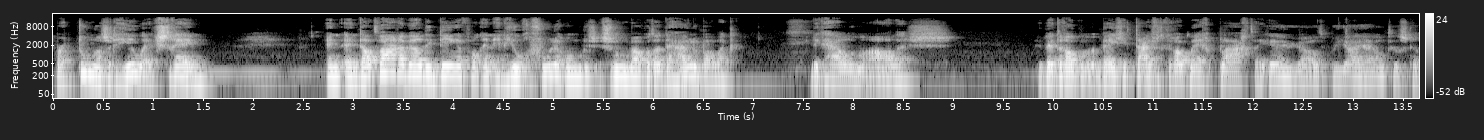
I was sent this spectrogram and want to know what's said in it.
Maar toen was het heel extreem. En, en dat waren wel die dingen van. En, en heel gevoelig. Mijn moeder, ze noemde me ook altijd de huilenbalk. Ik huilde om alles. Ik werd er ook een beetje thuis, werd ik ook mee geplaagd. Je, "Hé, maar jij huilt heel snel.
